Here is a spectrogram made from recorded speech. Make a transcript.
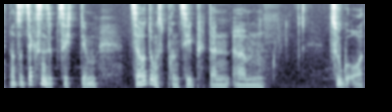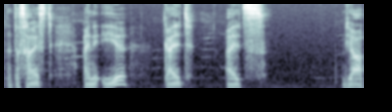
1976 dem Zerrüttungsprinzip dann ähm, zugeordnet. Das heißt, eine Ehe galt als ja,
